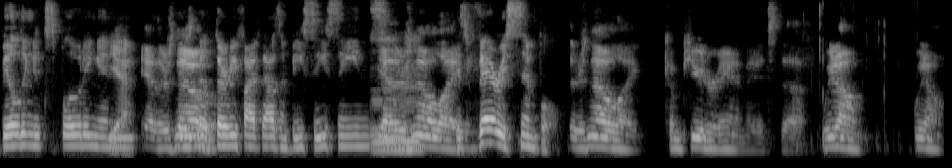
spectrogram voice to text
building exploding, and Yeah. yeah. There's there's no, no 35,000 BC scenes. yeah. There's no like It's very simple. there's no like computer animated stuff. We don't we don't.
